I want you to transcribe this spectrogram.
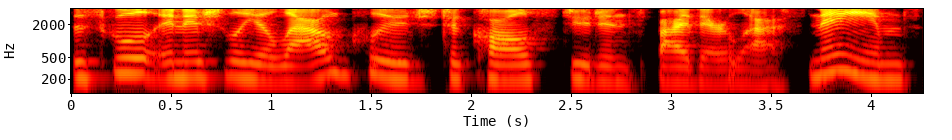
The school initially allowed Kluge to call students by their last names,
